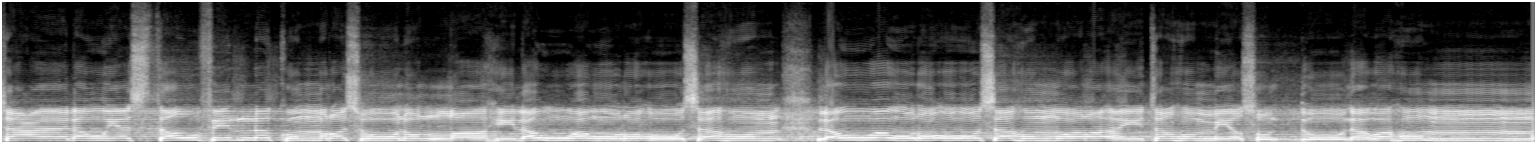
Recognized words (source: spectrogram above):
تعالوا يستغفر لكم رسول الله لووا رؤوسهم لووا رؤوسهم ورأيتهم يصدون وهم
